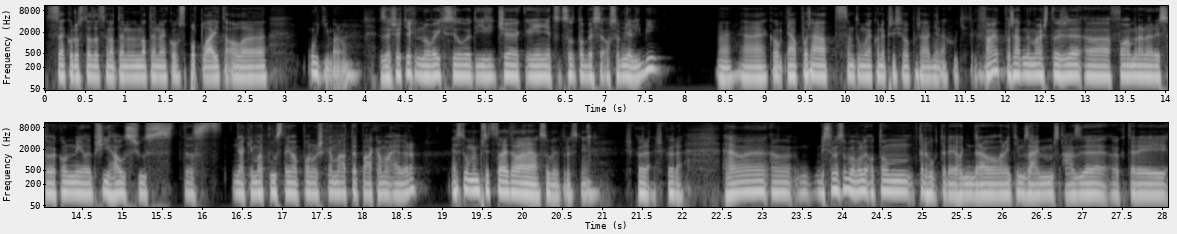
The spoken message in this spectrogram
se jako dostat zase na ten, na ten jako spotlight, ale uvidíme. No. Ze všech těch nových siluet jízíček je něco, co tobě se osobně líbí? Ne, já, jako, já pořád jsem tomu jako nepřišel pořádně na chuť. Tak... Fakt? Pořád nemáš to, že uh, foam runnery jsou jako nejlepší house shoes s, s nějakýma tlustýma ponožkama a tepákama ever? Já si to umím představit, ale ne na sobě prostě. Škoda, škoda. Hele, když jsme se bavili o tom trhu, který je hodně drahovaný tím zájmem z Asie, který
